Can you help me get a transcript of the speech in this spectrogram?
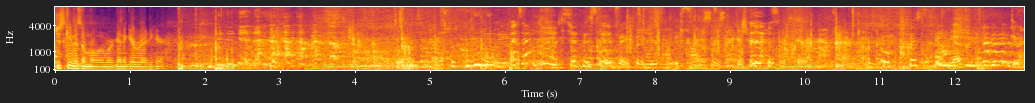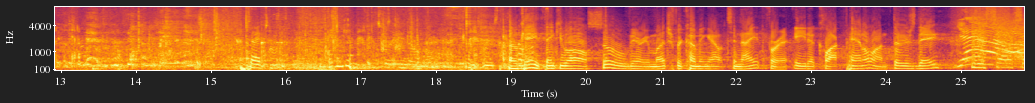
Just give us a moment, we're going to get ready here. What's that? Do you want to go get them? Do I have time? I can get them. When everyone's Okay, thank you all so very much for coming out tonight for an 8 o'clock panel on Thursday. Yeah! Give yourselves a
